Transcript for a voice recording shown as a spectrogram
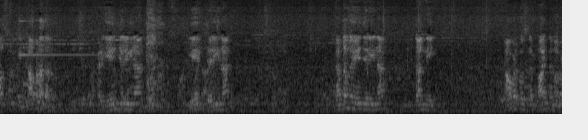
ఆస్తులకి కాపలాదారు అక్కడ ఏం జరిగినా ఏం జరిగినా గతంలో ఏం జరిగినా దాన్ని కాపాడుకోవాల్సిన బాధ్యత మాకు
